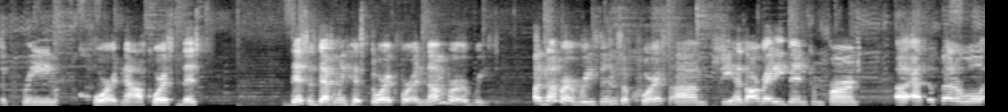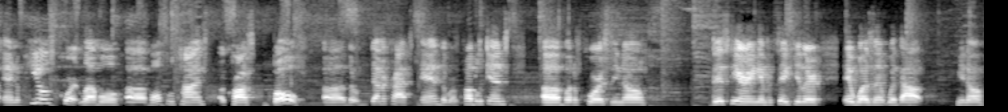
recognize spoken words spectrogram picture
Supreme Court. Now, of course, this this is definitely historic for a number of reasons. A number of reasons, of course. Um, she has already been confirmed uh, at the federal and appeals court level uh, multiple times across both uh, the Democrats and the Republicans. Uh, but of course, you know, this hearing in particular, it wasn't without, you know,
